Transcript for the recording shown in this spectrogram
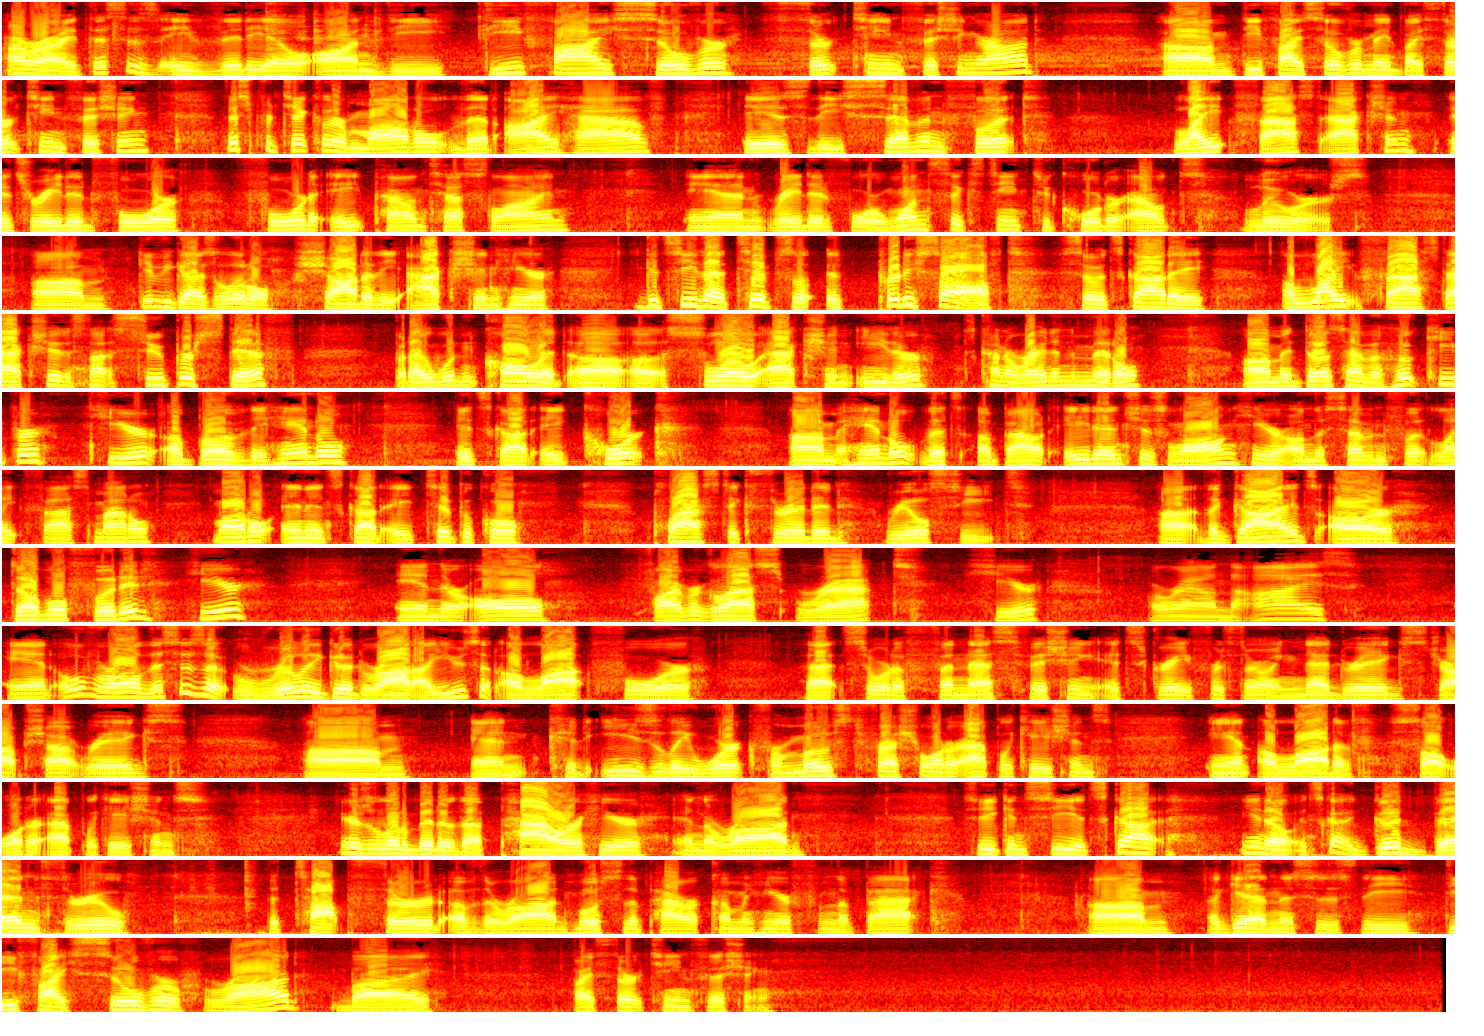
All right, this is a video on the Defy Silver 13 fishing rod. Um, Defy Silver made by 13 Fishing. This particular model that I have is the 7 foot light fast action. It's rated for 4 to 8 pound test line and rated for 1 16th to quarter ounce lures. Um, give you guys a little shot of the action here. You can see that tip's pretty soft, so it's got a a light fast action. It's not super stiff, but I wouldn't call it a, a slow action either. It's kind of right in the middle. Um, it does have a hook keeper here above the handle. It's got a cork um, handle that's about eight inches long here on the seven foot light fast model, model and it's got a typical plastic threaded reel seat. Uh, the guides are double footed here and they're all fiberglass wrapped here around the eyes and overall, this is a really good rod. I use it a lot for that sort of finesse fishing. It's great for throwing Ned rigs, drop shot rigs, um, and could easily work for most freshwater applications and a lot of saltwater applications. Here's a little bit of the power here in the rod. So you can see it's got, you know, it's got good bend through the top third of the rod. Most of the power coming here from the back. Um, again, this is the Defy Silver Rod by, by 13 Fishing.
